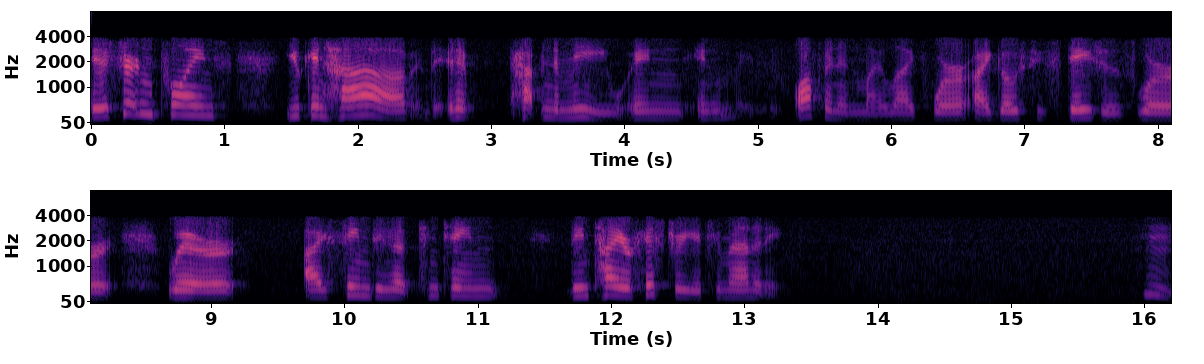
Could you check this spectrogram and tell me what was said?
At certain points, you can have. It happened to me in in often in my life where I go through stages where where I seem to contain the entire history of humanity. Hmm.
